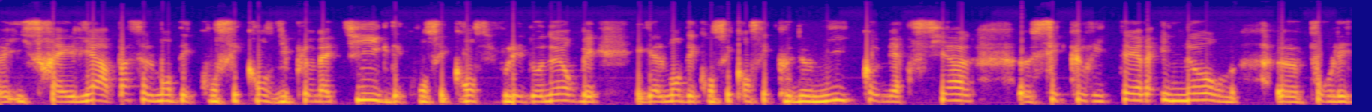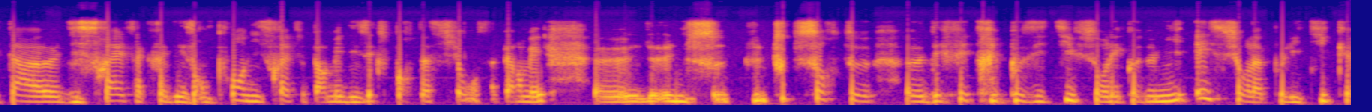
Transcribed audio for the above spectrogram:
israélien pas seulement des conséquences diplomatiques, des conséquences, si vous voulez, d'honneur, mais également des conséquences économiques, commerciales, euh, sécuritaires énormes euh, pour l'État euh, d'Israël. Ça crée des emplois en Israël, ça permet des exportations, ça permet toutes sortes d'effets très positifs sur l'économie et sur la politique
